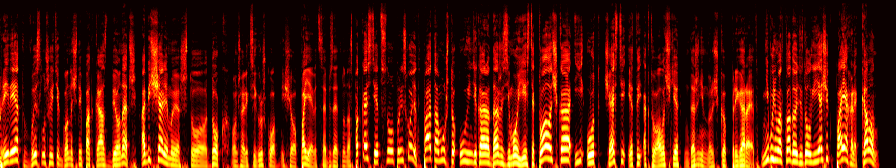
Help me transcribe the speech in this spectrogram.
привет! Вы слушаете гоночный подкаст Bionedge. Обещали мы, что док, он же Алексей Грушко, еще появится обязательно у нас в подкасте. Это снова происходит, потому что у IndyCar а даже зимой есть актуалочка, и отчасти этой актуалочки даже немножечко пригорает. Не будем откладывать в долгий ящик, поехали! Come on!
